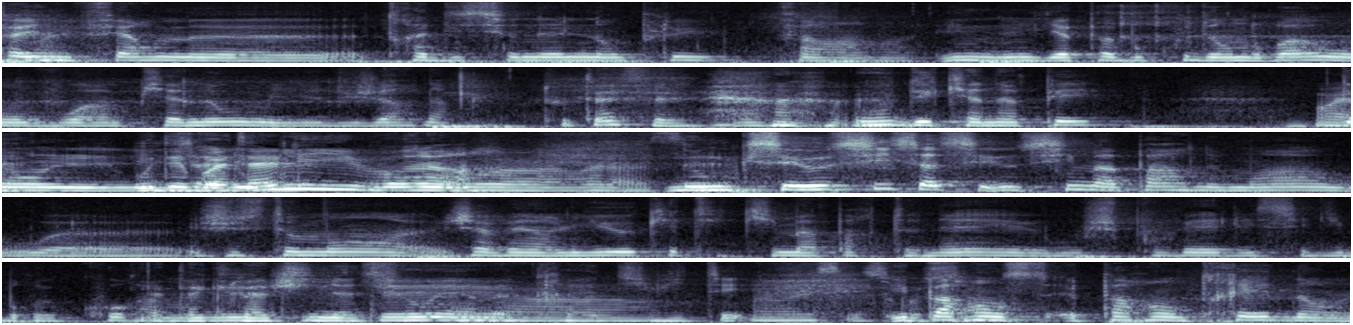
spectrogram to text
Pas une ferme euh, traditionnelle non plus. Enfin, il n'y a pas beaucoup d'endroits où on voit un piano au milieu du jardin. Tout à fait. ou des canapés. ou des boîtes à livres. Euh, Donc c'est aussi ça, c'est aussi ma part de moi où euh, justement j'avais un lieu qui, était, qui m'appartenait où je pouvais laisser libre cours à, mon imagination et à ma créativité. et par rentrer dans,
